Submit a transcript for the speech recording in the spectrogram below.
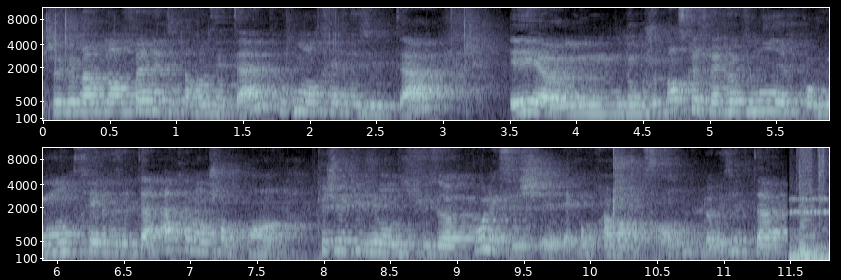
Je vais maintenant faire les différentes étapes pour vous montrer le résultat. Et euh, donc je pense que je vais revenir pour vous montrer le résultat après mon shampoing, que je vais utiliser mon diffuseur pour les sécher et qu'on pourra voir ensemble le résultat.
